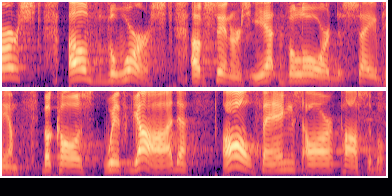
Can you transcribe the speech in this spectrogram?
worst of the worst of sinners, yet the Lord saved him because with God, all things are possible.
